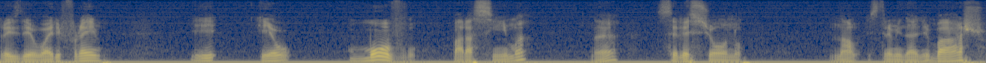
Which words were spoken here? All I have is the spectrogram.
3D Wireframe e eu movo para cima, né? seleciono na extremidade de baixo,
